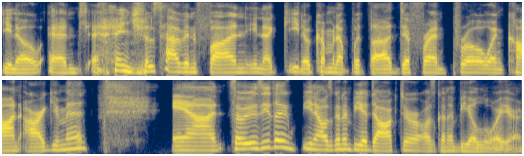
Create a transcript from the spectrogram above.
you know, and and just having fun, you know, you know, coming up with a different pro and con argument. And so it was either, you know, I was going to be a doctor or I was going to be a lawyer.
